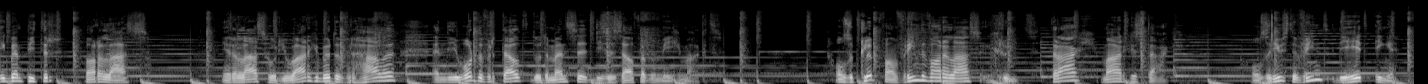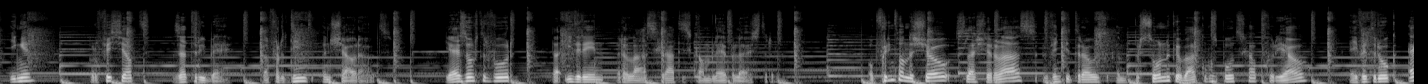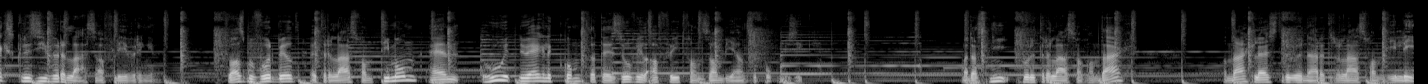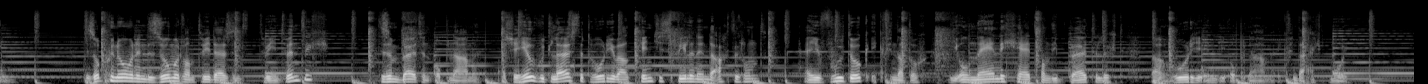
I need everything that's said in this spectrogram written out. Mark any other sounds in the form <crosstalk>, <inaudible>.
Ik ben Pieter van Relaas. In Relaas hoor je waar gebeurde verhalen en die worden verteld door de mensen die ze zelf hebben meegemaakt. Onze club van vrienden van Relaas groeit, traag maar gestaag. Onze nieuwste vriend die heet Inge. Inge, proficiat, zet er u bij. Dat verdient een shout-out. Jij zorgt ervoor dat iedereen Relaas gratis kan blijven luisteren. Op Vriend van de Show slash Relaas vind je trouwens een persoonlijke welkomstboodschap voor jou en je vindt er ook exclusieve relaasafleveringen. Zoals bijvoorbeeld het relaas van Timon en hoe het nu eigenlijk komt dat hij zoveel afweet van Zambiaanse popmuziek. Maar dat is niet voor het relaas van vandaag. Vandaag luisteren we naar het relaas van Helene. Het is opgenomen in de zomer van 2022. Het is een buitenopname. Als je heel goed luistert, hoor je wel kindjes spelen in de achtergrond. En je voelt ook, ik vind dat toch, die oneindigheid van die buitenlucht, dat hoor je in die opname. Ik vind dat echt mooi.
